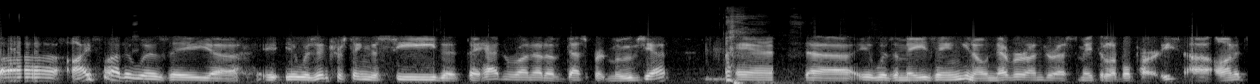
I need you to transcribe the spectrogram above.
Uh, I thought it was a uh, it, it was interesting to see that they hadn't run out of desperate moves yet, and uh, it was amazing. You know, never underestimate the Liberal Party uh, on its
